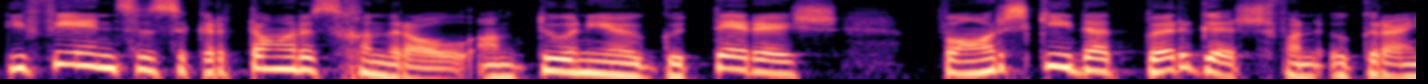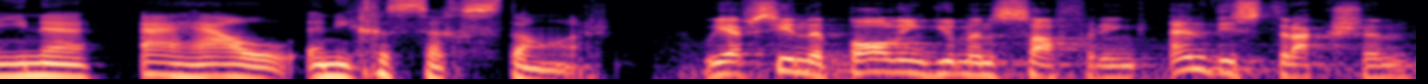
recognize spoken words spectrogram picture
Die VN se sekretaris-generaal Antonio Guterres waarsku dat burgers van Oekraïne 'n hel in die gesig staar. We have seen appalling human suffering and destruction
